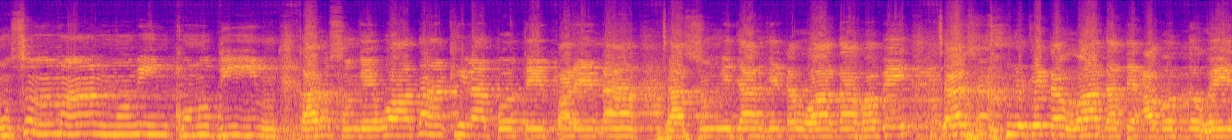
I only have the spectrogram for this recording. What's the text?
মুসলমান মুমিন কোনদিন কারও সঙ্গে ওয়াদা খিলাফ করতে পারে না। যার সঙ্গে যার যেটা ওয়াদা হবে, যার সঙ্গে যেটা ওয়াদাতে আবদ্ধ হয়ে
